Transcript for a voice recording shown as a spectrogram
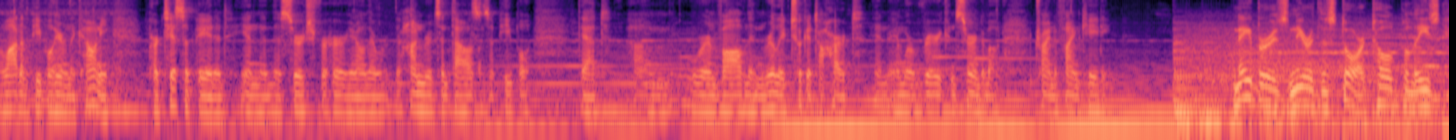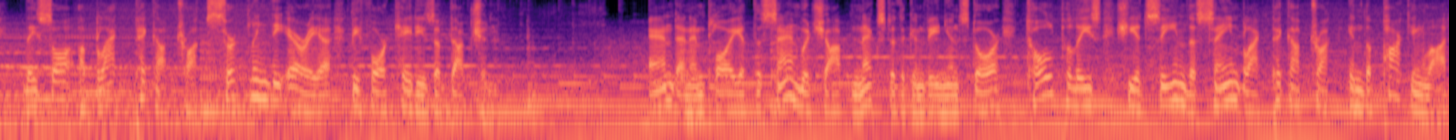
A lot of the people here in the county participated in the, the search for her. You know, there were hundreds and thousands of people that um, were involved and really took it to heart and, and were very concerned about trying to find Katie. Neighbors near the store told police they saw a black pickup truck circling the area before Katie's abduction. And an employee at the sandwich shop next to the convenience store told police she had seen the same black pickup truck in the parking lot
